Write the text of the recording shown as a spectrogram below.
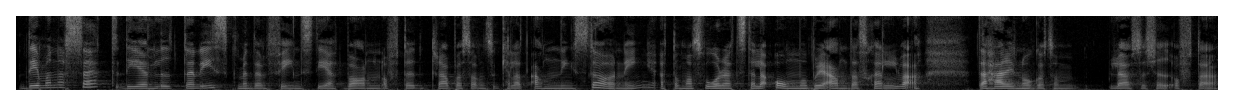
Det man har sett, det är en liten risk, men den finns, det är att barnen ofta drabbas av en så kallad andningsstörning. Att de har svårare att ställa om och börja andas själva. Det här är något som löser sig ofta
